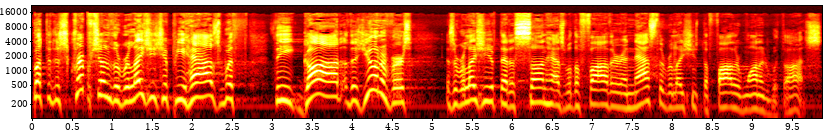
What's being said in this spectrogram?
but the description of the relationship he has with the God of this universe is a relationship that a son has with a father, and that's the relationship the father wanted with us.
